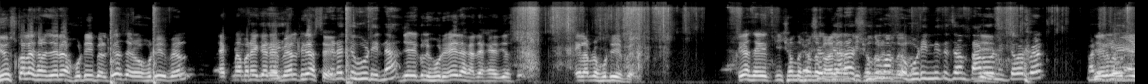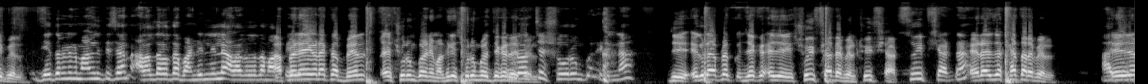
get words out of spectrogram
ইউজ কালেকশন যেটা হুডি বেল ঠিক আছে? হুডির বেল এক নম্বরে বেল ঠিক আছে? এটা হচ্ছে হুডি না? যে এগুলি হুডি এই দেখা দেখা দিয়েছে। এগুলো আপনার বেল ঠিক আছে? কি সুন্দর সুন্দর যারা শুধুমাত্র হুডি নিতে চান তারাও নিতে পারবেন। মানে যে- হুডি বেল। যে ধরনের মাল নিতে চান আলাদা আলাদা বান্ডিল নিলে আলাদা আলাদা মাল আপনার এগুলো একটা বেল শোরুম করে মাল ঠিক আছে? শোরুম করে জ্যাকেটের এগুলো হচ্ছে শোরুম কোয়ালিটি না? জি এগুলো আপনার এই যে swift bell swift shirt sweep shirt না? এটা যে খেতার বেল এই যে।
